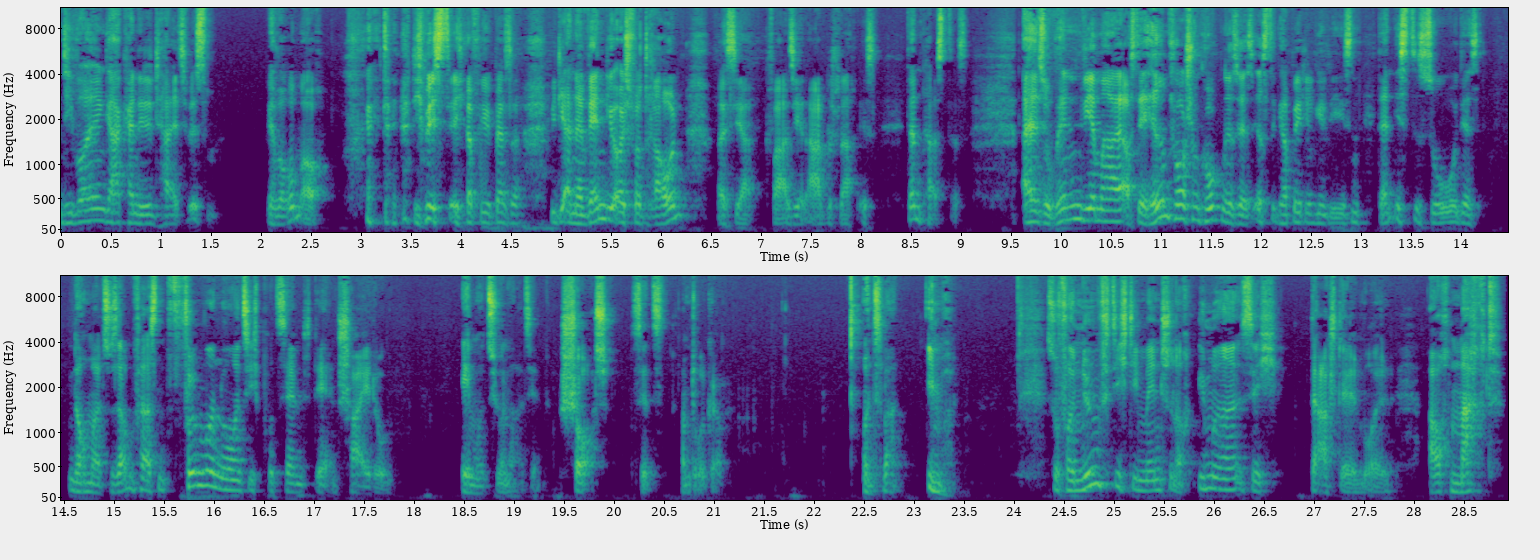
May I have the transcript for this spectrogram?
Und die wollen gar keine Details wissen. Ja, warum auch? die wisst ihr ja viel besser wie die anderen. Wenn die euch vertrauen, was ja quasi ein Adelsschlag ist, dann passt das. Also, wenn wir mal aus der Hirnforschung gucken, das ist das erste Kapitel gewesen, dann ist es so, dass nochmal zusammenfassend 95 Prozent der Entscheidungen emotional sind. Schorsch sitzt am Drücker. Und zwar immer. So vernünftig die Menschen auch immer sich darstellen wollen. Auch Macht,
